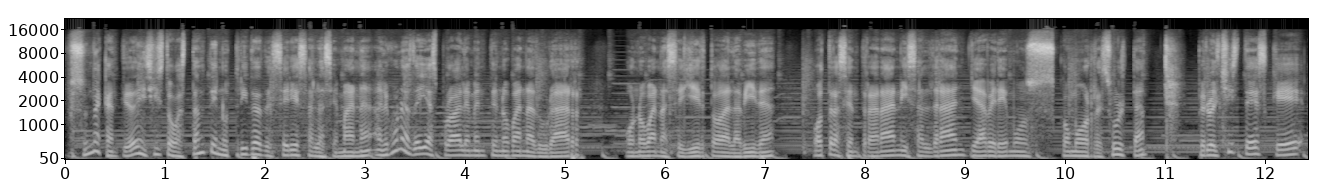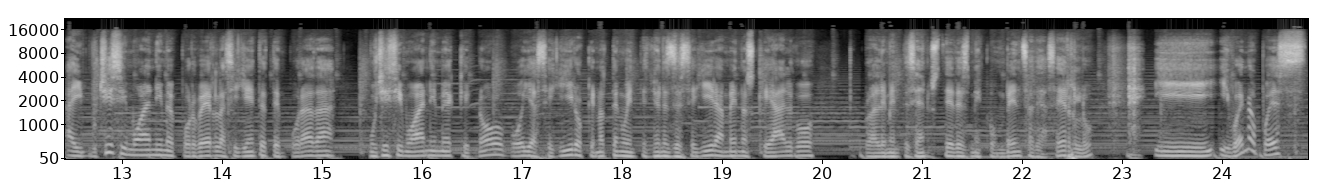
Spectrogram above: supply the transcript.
pues una cantidad, insisto, bastante nutrida de series a la semana. Algunas de ellas probablemente no van a durar o no van a seguir toda la vida. Otras entrarán y saldrán, ya veremos cómo resulta. Pero el chiste es que hay muchísimo anime por ver la siguiente temporada, muchísimo anime que no voy a seguir o que no tengo intenciones de seguir a menos que algo que probablemente sean ustedes me convenza de hacerlo. Y, bueno, pues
